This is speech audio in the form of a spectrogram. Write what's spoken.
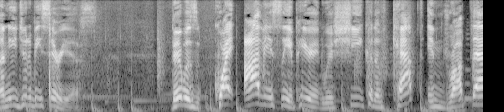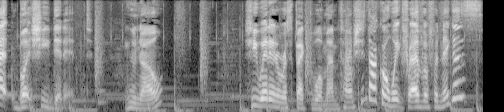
I need you to be serious. There was quite obviously a period where she could have capped and dropped that, but she didn't. You know? She waited a respectable amount of time. She's not gonna wait forever for niggas.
